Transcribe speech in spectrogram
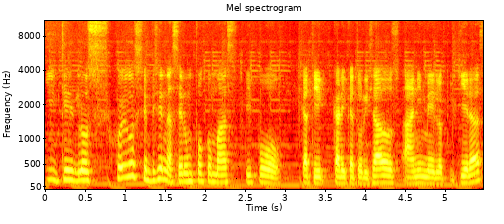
y que los juegos se empiecen a hacer un poco más tipo caricaturizados, anime, lo que quieras,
